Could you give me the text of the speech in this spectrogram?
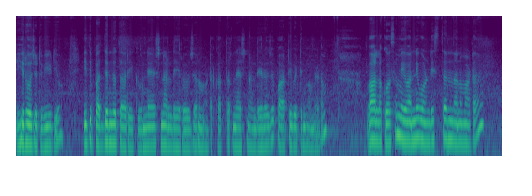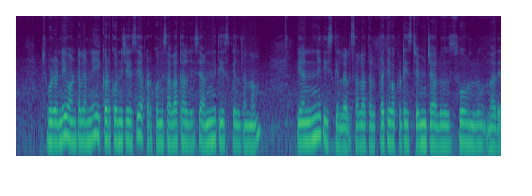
ఈరోజటి వీడియో. ఇది పద్దెనిమిదో తారీఖు నేషనల్ డే రోజు అనమాట ఖత్తర్ నేషనల్ డే రోజు పార్టీ పెట్టింది మా మేడం. వాళ్ళ కోసం ఇవన్నీ వండిస్తుందన్నమాట. చూడండి వంటలన్నీ ఇక్కడ కొన్ని చేసి అక్కడ కొన్ని సలాతాలు చేసి అన్నీ తీసుకెళ్తున్నాం. ఇవన్నీ తీసుకెళ్ళాలి సలాతాలు. ప్రతి ఒక్కటి చెంచాలు స్పూన్లు అదే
